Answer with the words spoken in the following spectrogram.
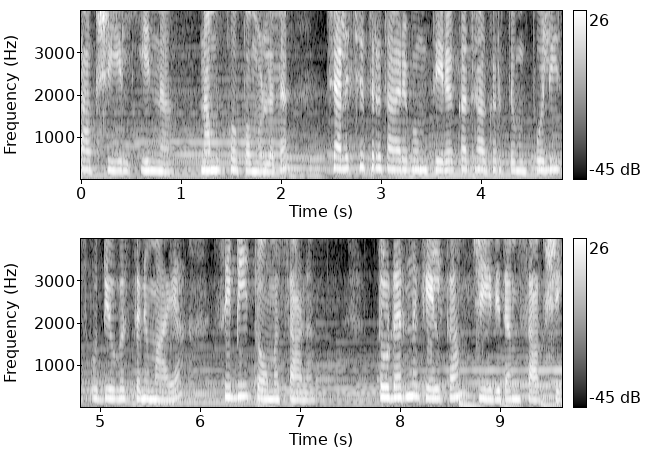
സാക്ഷിയിൽ ഇന്ന് നമുക്കൊപ്പമുള്ളത് ചലച്ചിത്ര താരവും തിരക്കഥാകൃത്തും പോലീസ് ഉദ്യോഗസ്ഥനുമായ സിബി തോമസ് ആണ് തുടർന്ന് കേൾക്കാം ജീവിതം സാക്ഷി.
